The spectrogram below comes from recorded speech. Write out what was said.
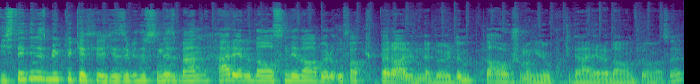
İstediğiniz büyüklükte kes- kesebilirsiniz. Ben her yere dağılsın diye daha böyle ufak küpler halinde böldüm. Daha hoşuma gidiyor cookie'de her yere dağılmış olması.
